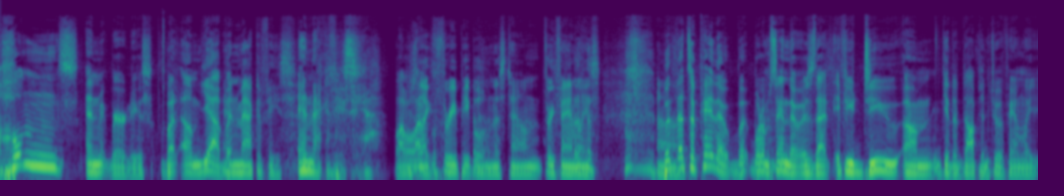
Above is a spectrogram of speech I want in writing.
Holtons and McBurdy's, but um yeah, but and McAfee's. and McAfee's, yeah. A lot of- There's like three people in this town, three families. but Uh, that's okay though. But what I'm saying though is that if you do um, get adopted into a family,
